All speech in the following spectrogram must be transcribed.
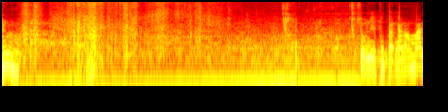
ช่ว นี้ผูกแป้งกันน้ำมัน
